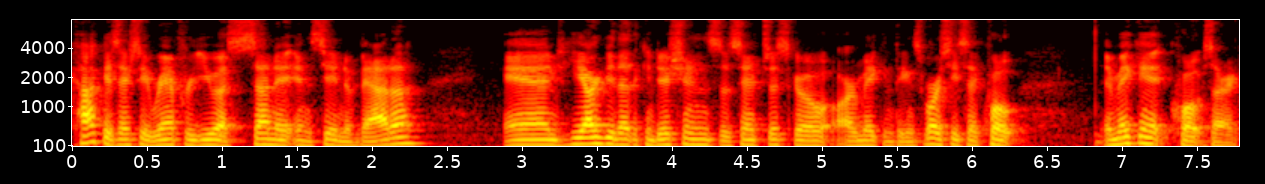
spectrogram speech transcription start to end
Chachas actually ran for U.S. Senate in the state of Nevada and he argued that the conditions of San Francisco are making things worse. He said, quote, they're making it, quote, sorry,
